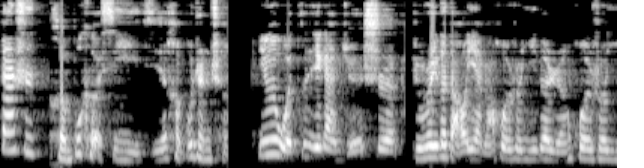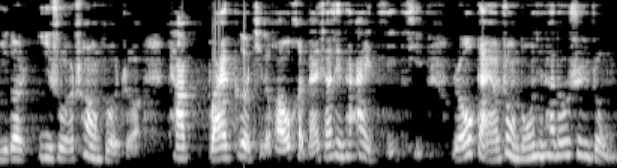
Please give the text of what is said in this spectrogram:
但是很不可信以及很不真诚。因为我自己感觉是，比如说一个导演嘛，或者说一个人，或者说一个艺术的创作者，他不爱个体的话，我很难相信他爱集体。然后我感觉这种东西，它都是一种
